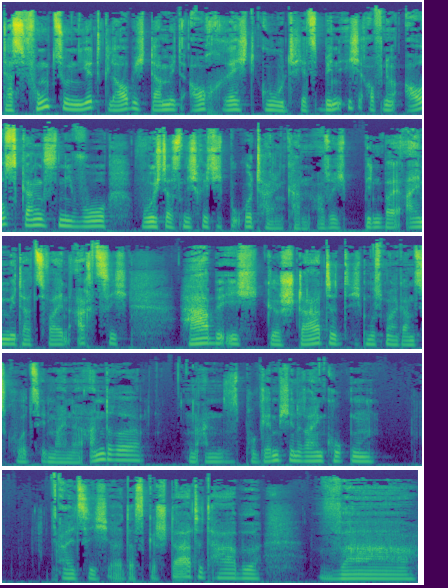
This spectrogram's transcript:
Das funktioniert, glaube ich, damit auch recht gut. Jetzt bin ich auf einem Ausgangsniveau, wo ich das nicht richtig beurteilen kann. Also ich bin bei 1,82 Meter, habe ich gestartet. Ich muss mal ganz kurz in meine andere, ein anderes Programmchen reingucken als ich äh, das gestartet habe, war,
